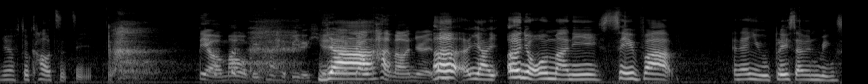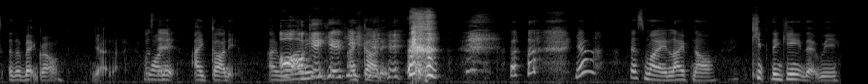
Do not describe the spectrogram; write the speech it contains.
you have to 靠自己. think your mom will be quite happy to hear. Yeah. 不要看男人。 Uh, yeah, earn your own money, save up, and then you play seven rings at the background. Yeah, like, What's want that? it? I got it. I Oh, want okay, it. okay, okay. I got it. yeah, that's my life now. Keep thinking it that way.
